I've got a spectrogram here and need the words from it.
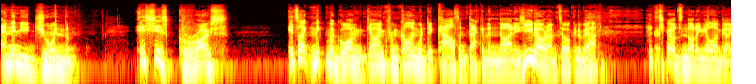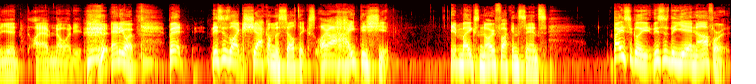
and then you join them. It's just gross. It's like Mick McGuane going from Collingwood to Carlton back in the 90s. You know what I'm talking about. Gerald's nodding along, going, Yeah, I have no idea. anyway, but this is like Shaq on the Celtics. Like, I hate this shit. It makes no fucking sense. Basically, this is the yeah nah for it.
